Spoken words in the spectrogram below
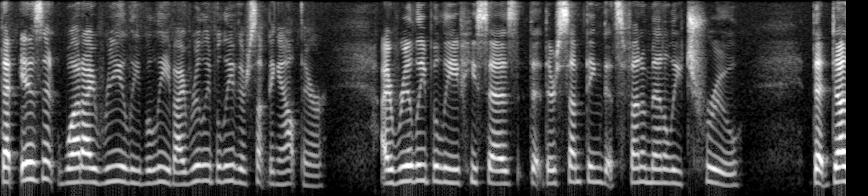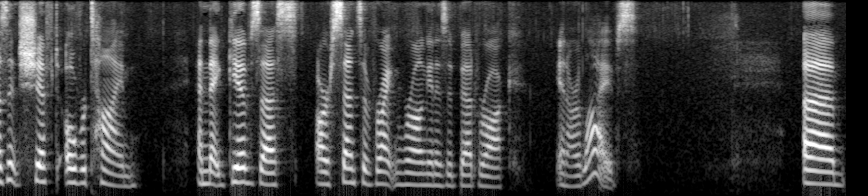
That isn't what I really believe. I really believe there's something out there. I really believe, he says, that there's something that's fundamentally true that doesn't shift over time and that gives us our sense of right and wrong and is a bedrock in our lives. Um,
